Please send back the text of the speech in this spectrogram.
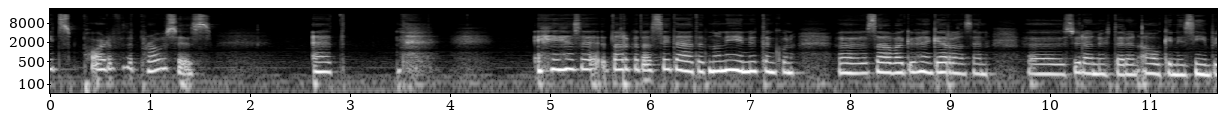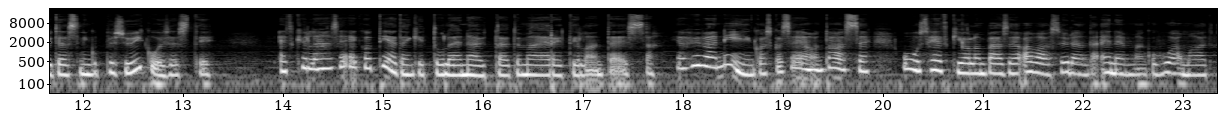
it's part of the process. Että eihän se tarkoita sitä, että no niin, nyt kun ö, saa vaikka yhden kerran sen ö, sydänyhteyden auki, niin siinä pitäisi niin pysyä ikuisesti että kyllähän se ego tietenkin tulee näyttäytymään eri tilanteissa. Ja hyvä niin, koska se on taas se uusi hetki, jolloin pääsee avaa sydäntä enemmän, kun huomaa, että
